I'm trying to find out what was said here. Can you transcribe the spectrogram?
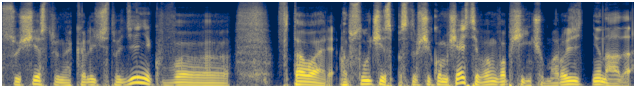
существенное количество денег в, в товаре. А в случае с поставщиком счастья вам вообще ничего морозить не надо.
